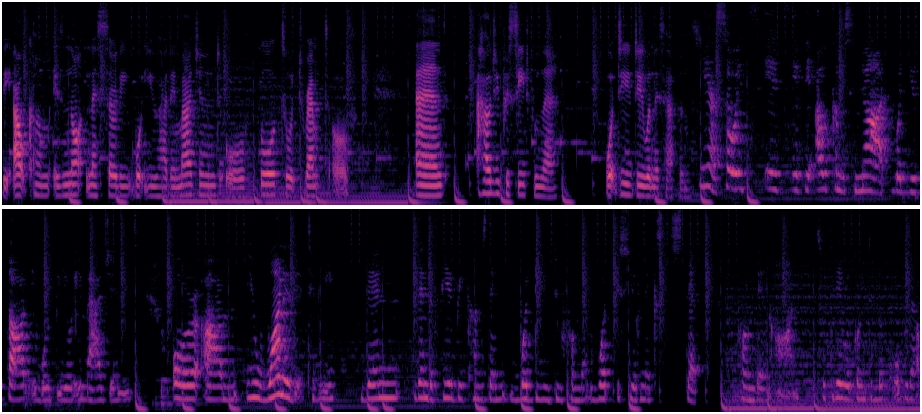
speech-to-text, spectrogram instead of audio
the outcome is not necessarily what you had imagined or thought or dreamt of. And how do you proceed from there? What do you do when this happens? Yeah, so it's it's if the outcome is not what you thought it would be or imagined, or um, you wanted it to be, then then the fear becomes then what do you do from that? What is your next step from then on? So today we're going to look over that.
